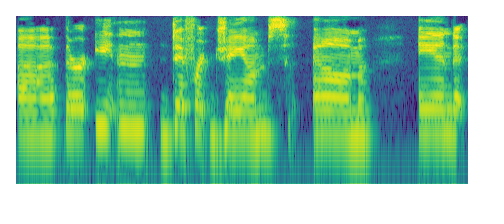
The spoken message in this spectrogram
Uh, they're eating different jams. Um, and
